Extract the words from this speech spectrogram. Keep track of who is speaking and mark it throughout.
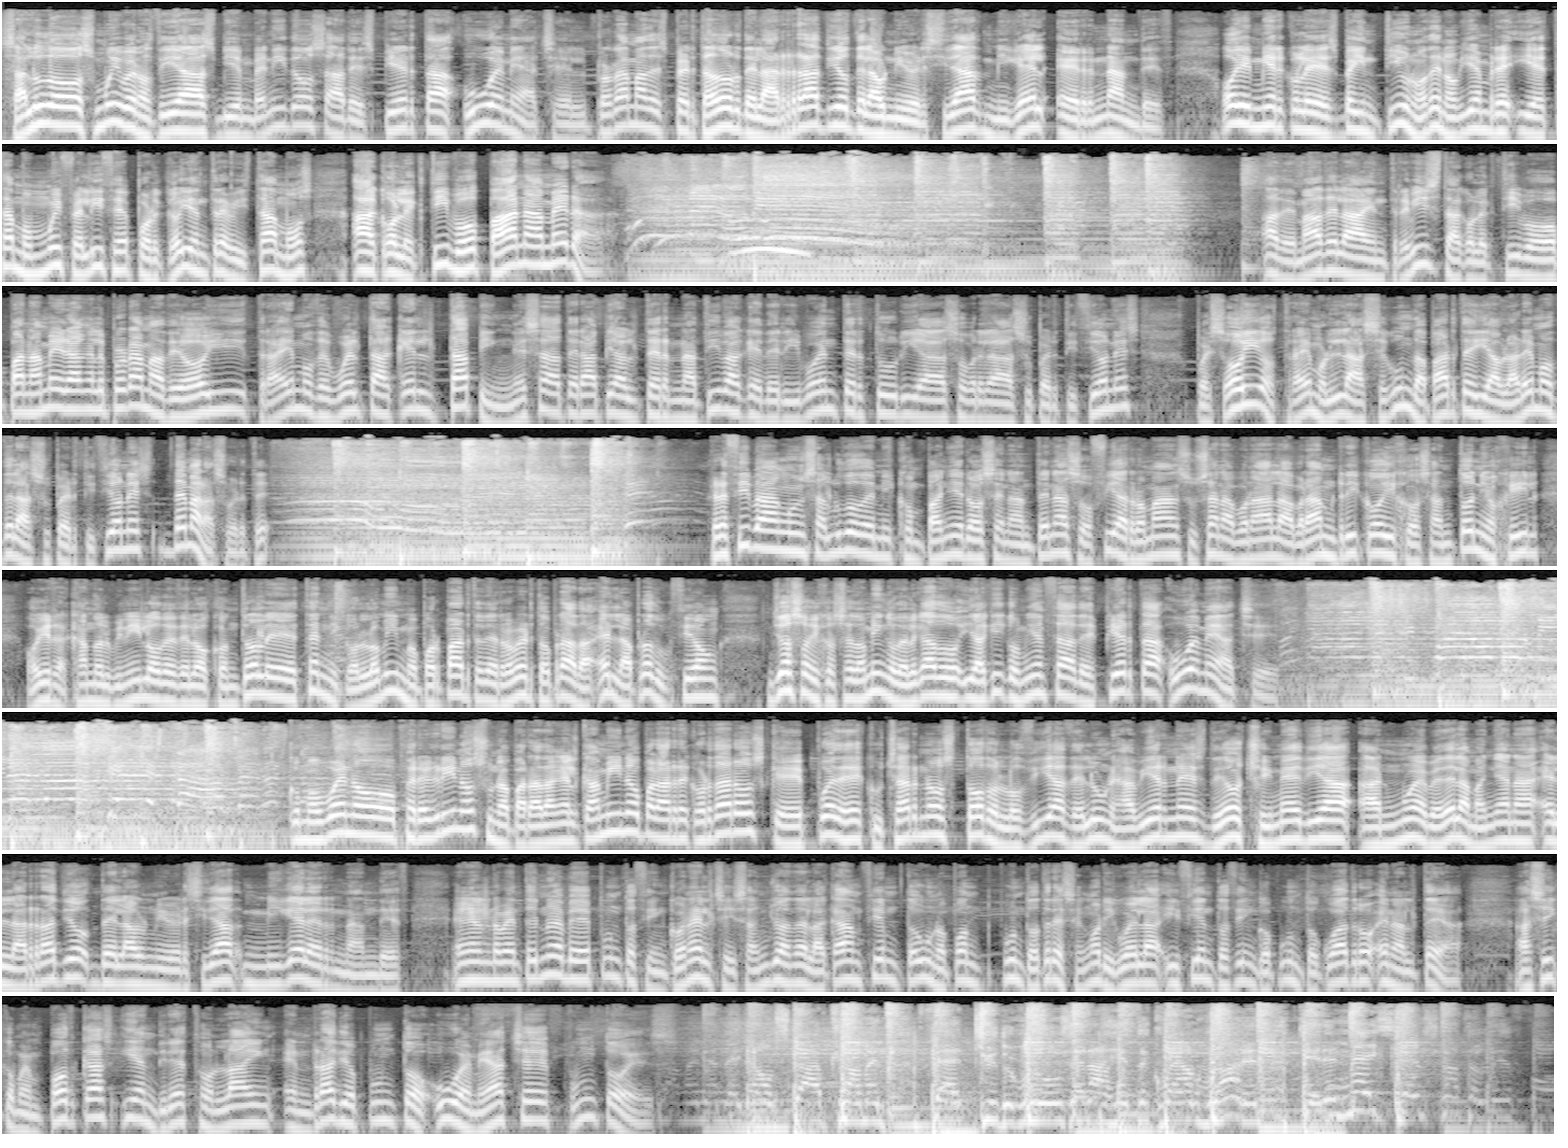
Speaker 1: Saludos, muy buenos días, bienvenidos a Despierta UMH, el programa despertador de la radio de la Universidad Miguel Hernández. Hoy es miércoles 21 de noviembre y estamos muy felices porque hoy entrevistamos a Colectivo Panamera. Además de la entrevista Colectivo Panamera, en el programa de hoy traemos de vuelta aquel tapping, esa terapia alternativa que derivó en tertulia sobre las supersticiones. Pues hoy os traemos la segunda parte y hablaremos de las supersticiones de mala suerte. Reciban un saludo de mis compañeros en antena Sofía Román, Susana Bonal, Abraham Rico y José Antonio Gil, hoy rascando el vinilo desde los controles técnicos, lo mismo por parte de Roberto Prada en la producción. Yo soy José Domingo Delgado y aquí comienza Despierta UMH. Como buenos peregrinos, una parada en el camino para recordaros que puedes escucharnos todos los días de lunes a viernes de 8 y media a 9 de la mañana en la radio de la Universidad Miguel Hernández, en el 99.5 en Elche y San Juan de Alacán, 101.3 en Orihuela y 105.4 en Altea, así como en podcast y en directo online en radio.umh.es.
